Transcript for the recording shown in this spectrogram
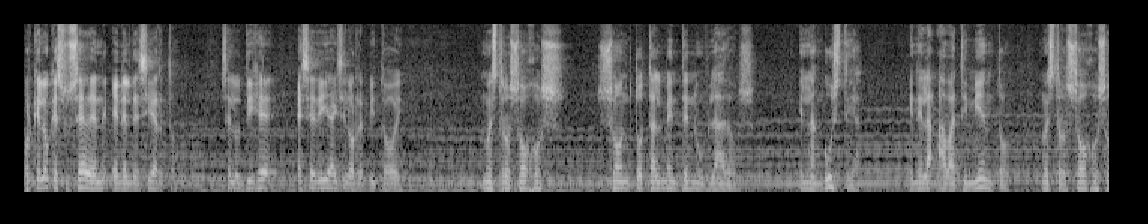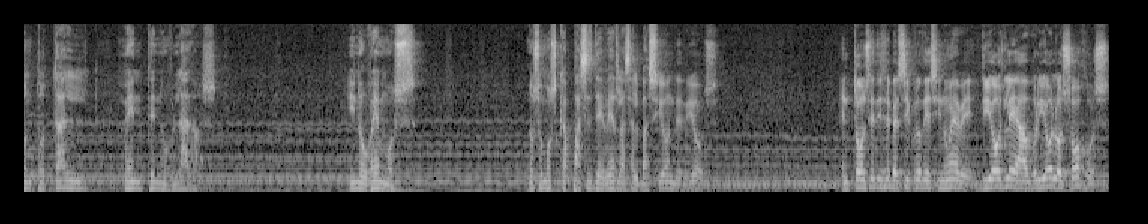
porque es lo que sucede en, en el desierto. Se los dije ese día y se lo repito hoy. Nuestros ojos son totalmente nublados en la angustia, en el abatimiento. Nuestros ojos son totalmente nublados y no vemos no somos capaces de ver la salvación de Dios. Entonces dice el versículo 19, Dios le abrió los ojos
